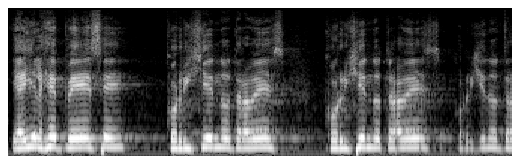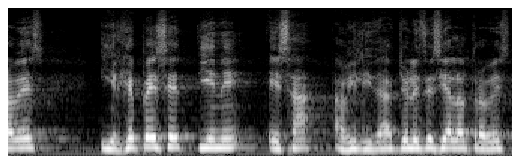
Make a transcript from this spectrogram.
Y ahí el GPS corrigiendo otra vez, corrigiendo otra vez, corrigiendo otra vez. Y el GPS tiene esa habilidad, yo les decía la otra vez,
